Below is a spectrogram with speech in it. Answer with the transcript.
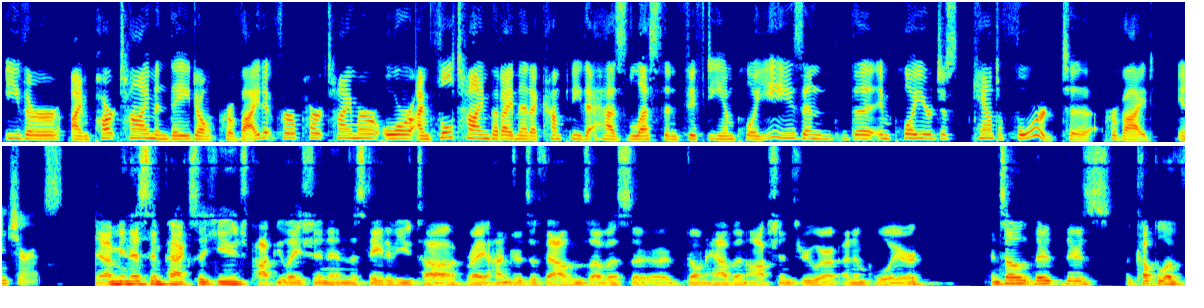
either I'm part-time and they don't provide it for a part-timer or I'm full-time but I'm at a company that has less than 50 employees and the employer just can't afford to provide insurance. Yeah, I mean, this impacts a huge population in the state of Utah, right? Hundreds of thousands of us are, are, don't have an option through a, an employer. And so there, there's a couple of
